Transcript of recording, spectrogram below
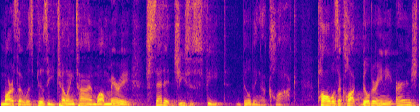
Martha was busy telling time while Mary sat at Jesus' feet building a clock. Paul was a clock builder and he urged,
